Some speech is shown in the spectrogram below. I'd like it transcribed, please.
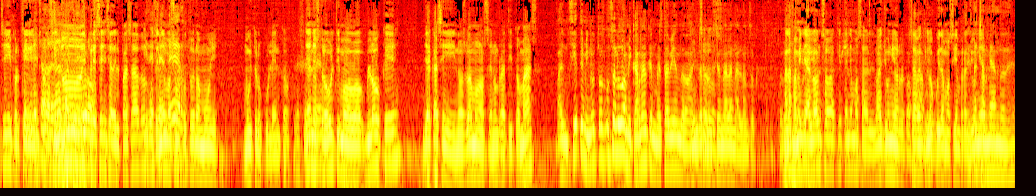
Sí, porque si no hay presencia del pasado, tenemos un futuro muy, muy truculento. Ya en nuestro último bloque, ya casi nos vamos en un ratito más. En siete minutos, un saludo a mi carnal que me está viendo ahí en la producción, Alan Alonso. A la familia Alonso, aquí tenemos al más junior, sabe aquí lo cuidamos siempre, Sí al está junior. chambeando. de-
